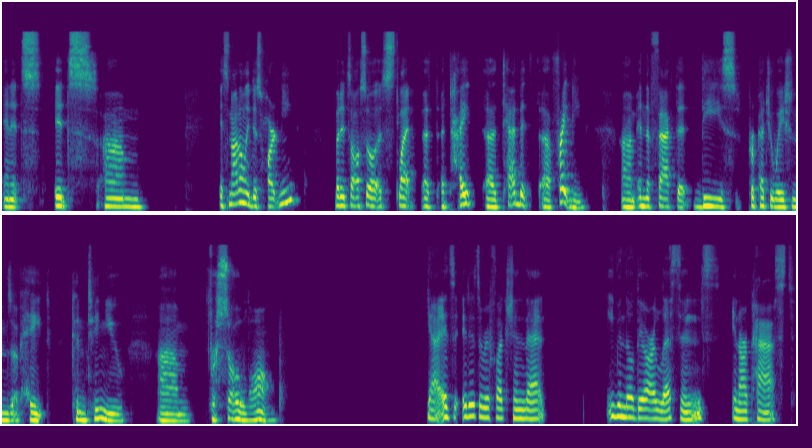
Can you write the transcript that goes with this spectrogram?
and it's it's um, it's not only disheartening, but it's also a slight a, a tight a tad bit uh, frightening um, in the fact that these perpetuations of hate continue um, for so long. Yeah, it's it is a reflection that even though there are lessons in our past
